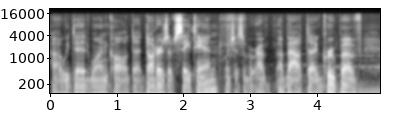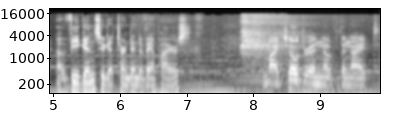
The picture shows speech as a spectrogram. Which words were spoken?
Uh, we did one called uh, Daughters of Satan, which is a, about a group of uh, vegans who get turned into vampires. My children of the night,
